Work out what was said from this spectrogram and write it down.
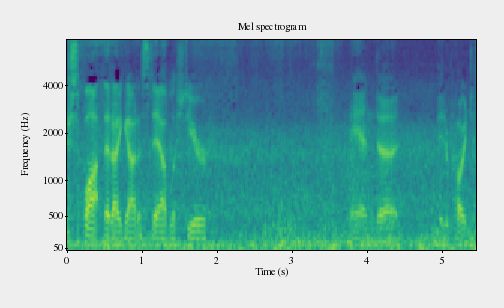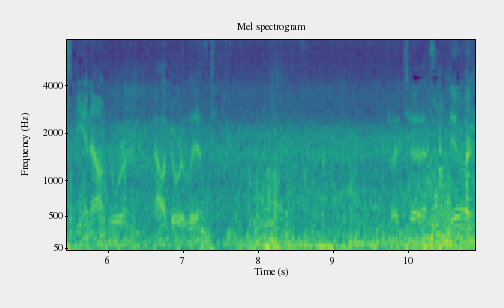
spot that I got established here. And uh, it'll probably just be an outdoor outdoor lift. But uh, that's what I'm doing.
